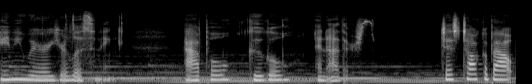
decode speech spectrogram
anywhere you're listening Apple, Google, and others. Just talk about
